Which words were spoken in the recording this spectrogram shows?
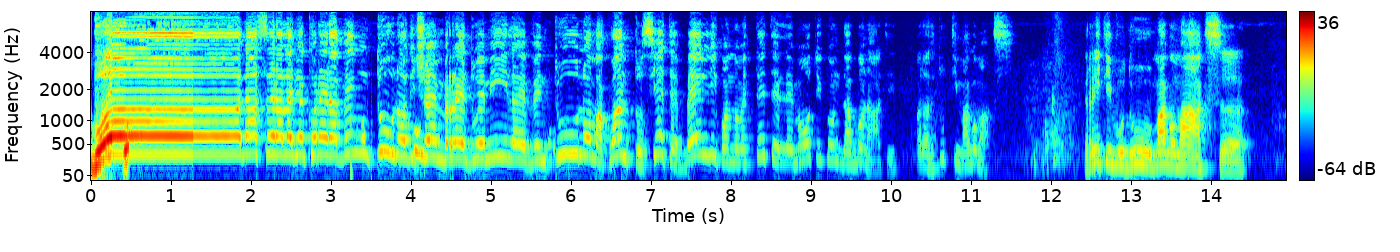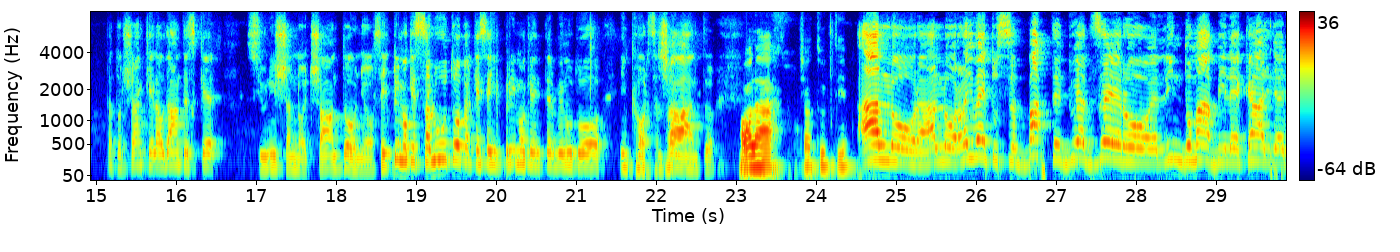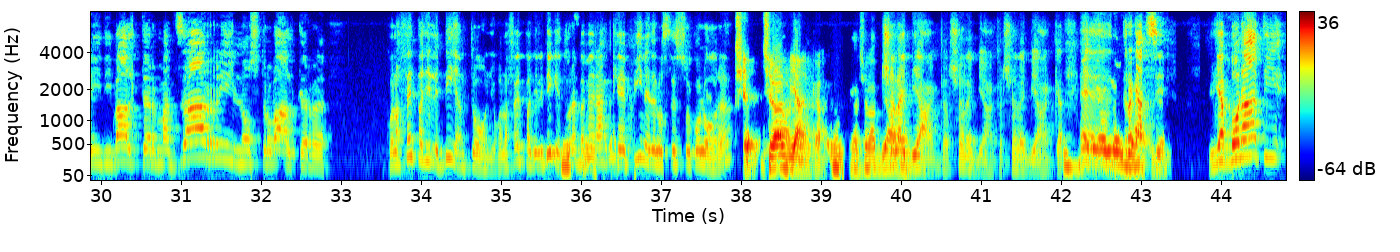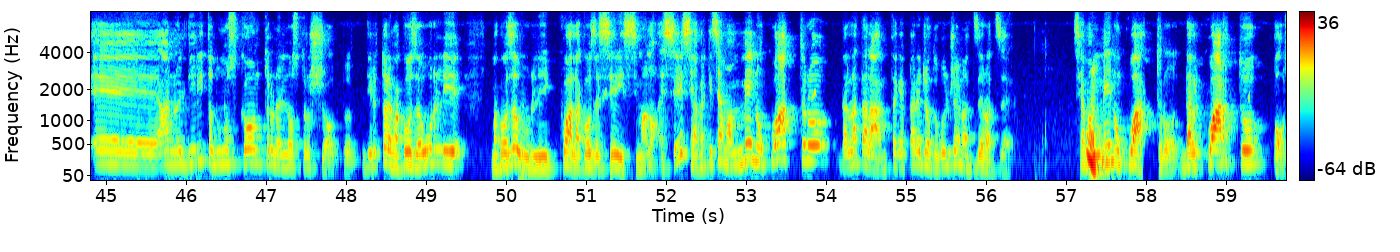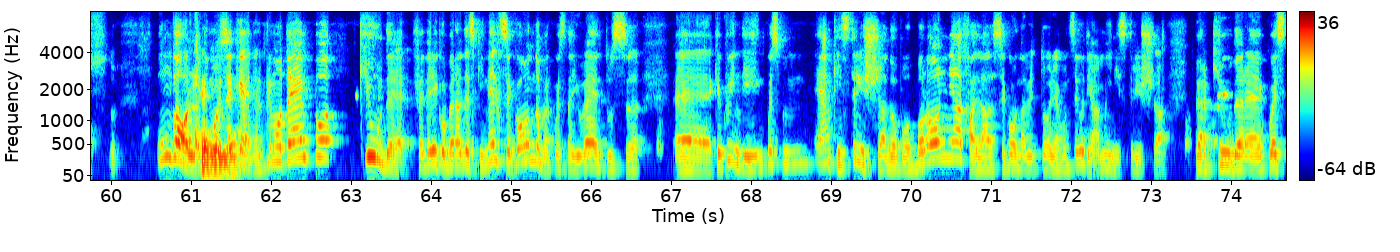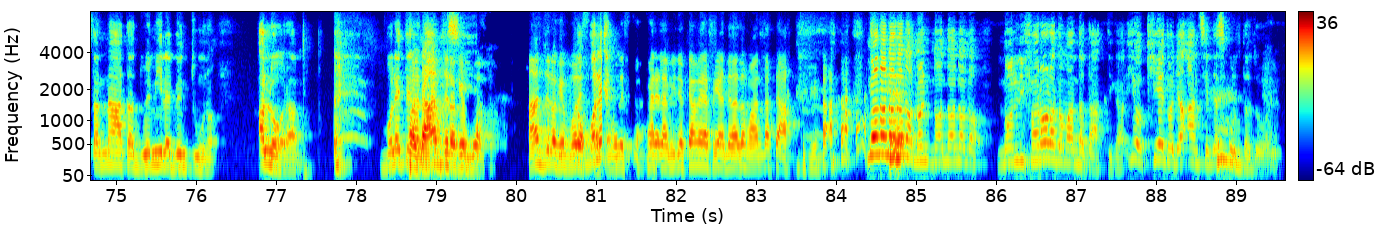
Buonasera alla Bianconera, 21 dicembre 2021, ma quanto siete belli quando mettete l'emoticon da abbonati. Guardate, tutti Mago Max. Riti Voodoo, Mago Max. Tanto c'è anche Laudantes che si unisce a noi. Ciao Antonio, sei il primo che saluto perché sei il primo che è intervenuto in corsa. Ciao Anto. Hola. Ciao a tutti. Allora, allora, la Juventus batte 2-0 l'indomabile Cagliari di Walter Mazzarri, il nostro Walter con la felpa di LB, Antonio, con la felpa di LB che dovrebbe avere anche pine dello stesso colore. Ce, ce l'ha bianca. Ce, l'ha bianca. ce l'hai bianca, ce l'hai bianca, ce l'hai bianca. Eh, ragazzi, gli abbonati eh, hanno il diritto ad uno scontro nel nostro shop. Direttore, ma cosa urli? Ma cosa urli? Qua la cosa è serissima. No, è serissima perché siamo a meno 4 dall'Atalanta che ha pareggiato col Genoa 0-0. Siamo mm. a meno 4 dal quarto posto. Un gol che di Moise Che nel primo tempo chiude Federico Beradeschi nel secondo per questa Juventus eh, che quindi questo, è anche in striscia dopo Bologna, fa la seconda vittoria consecutiva, mini striscia per chiudere quest'annata 2021. Allora, Volete Guarda, Angelo che, Angelo che vuole, no, vuole... vuole staccare la videocamera prima della domanda tattica. no, no, no, no, no, no, no, no, no, non gli farò la domanda tattica. Io chiedo, agli, anzi agli ascoltatori,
